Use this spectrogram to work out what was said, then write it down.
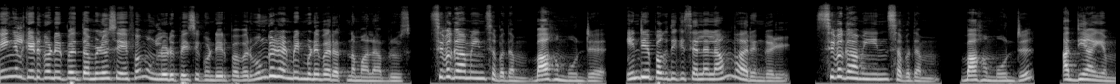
நீங்கள் கேட்டுக்கொண்டிருப்பது தமிழோ சேஃபம். உங்களோடு பேசிக் கொண்டிருப்பவர் உங்கள் அன்பின் முனைவர் ரத்னமாலா புரூஸ். சிவகாமியின் சபதம் பாகம் மூன்று. இந்திய பகுதிக்கு செல்லலாம் வாருங்கள். சிவகாமியின் சபதம் பாகம் மூன்று. அத்தியாயம்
